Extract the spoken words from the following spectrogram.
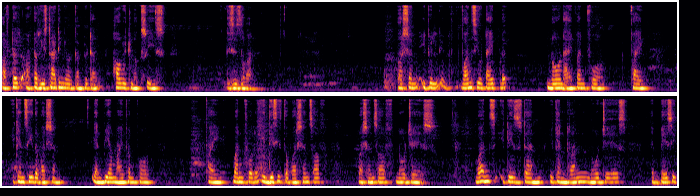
after after restarting your computer how it looks is this is the one. Version it will once you typed node hyphen 4 5 you can see the version npm hyphen 4 5 1 4 this is the versions of versions of node.js once it is done you can run node.js a basic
